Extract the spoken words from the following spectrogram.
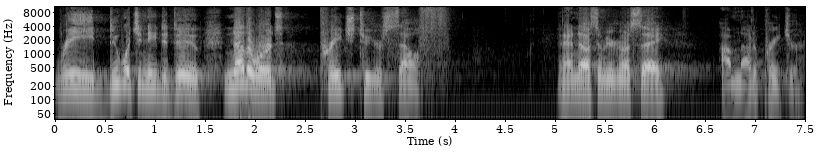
read, do what you need to do. In other words, preach to yourself. And I know some of you are going to say, I'm not a preacher.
